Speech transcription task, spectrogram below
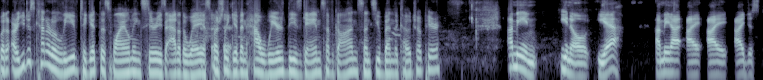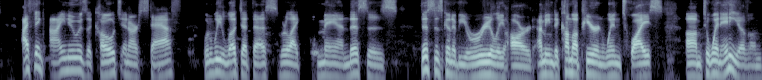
But are you just kind of relieved to get this Wyoming series out of the way, especially given how weird these games have gone since you've been the coach up here? I mean, you know, yeah. I mean, I, I, I, I just, I think I knew as a coach and our staff when we looked at this, we're like, man, this is this is going to be really hard. I mean, to come up here and win twice, um, to win any of them,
